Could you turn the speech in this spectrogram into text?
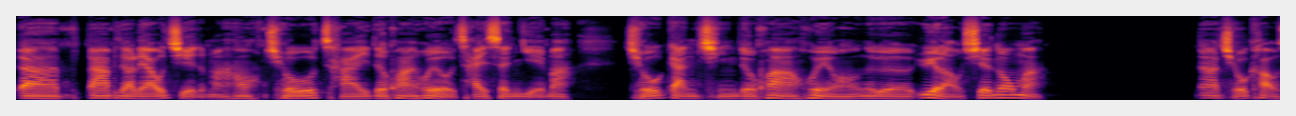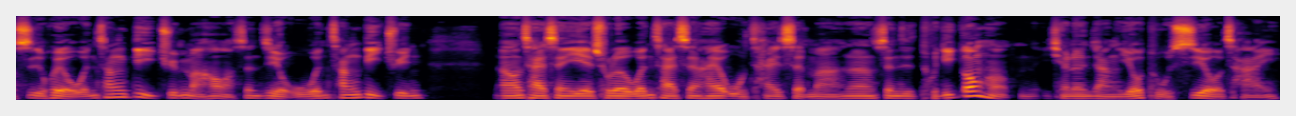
大大家比较了解的嘛哈，求财的话会有财神爷嘛，求感情的话会有那个月老仙翁嘛，那求考试会有文昌帝君嘛哈，甚至有文昌帝君。然后财神爷除了文财神，还有武财神嘛？那甚至土地公哈，以前人讲有土是有财，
